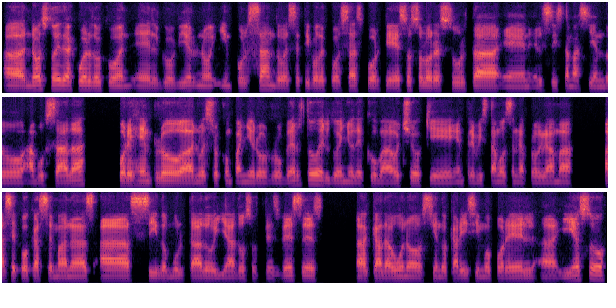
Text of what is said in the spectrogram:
ah, no estoy de acuerdo con el gobierno impulsando ese tipo de cosas porque eso solo resulta en el sistema siendo abusada. Por ejemplo, a nuestro compañero Roberto, el dueño de Cuba 8, que entrevistamos en el programa hace pocas semanas ha sido multado ya dos o tres veces, a cada uno siendo carísimo por él. Ah, y eso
